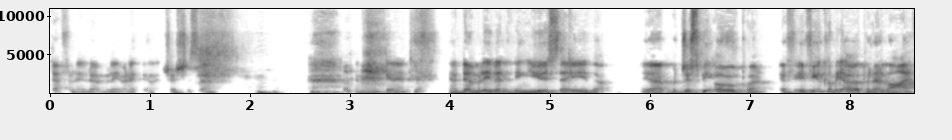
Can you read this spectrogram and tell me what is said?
Definitely don't believe anything that Trisha says. now, don't believe anything you say either. Yeah, but just be open. If if you can be open in life,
